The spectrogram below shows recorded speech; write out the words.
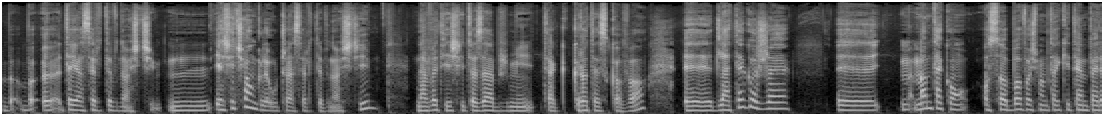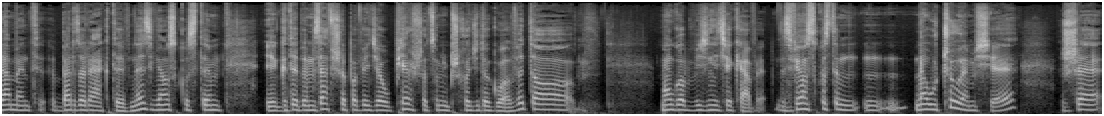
bo, bo, e, tej asertywności. Mm, ja się ciągle uczę asertywności, nawet jeśli to zabrzmi tak groteskowo, yy, dlatego że mam taką osobowość, mam taki temperament bardzo reaktywny. W związku z tym, y, gdybym zawsze powiedział pierwsze, co mi przychodzi do głowy, to mogłoby być nieciekawe. W związku z tym nauczyłem się, że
